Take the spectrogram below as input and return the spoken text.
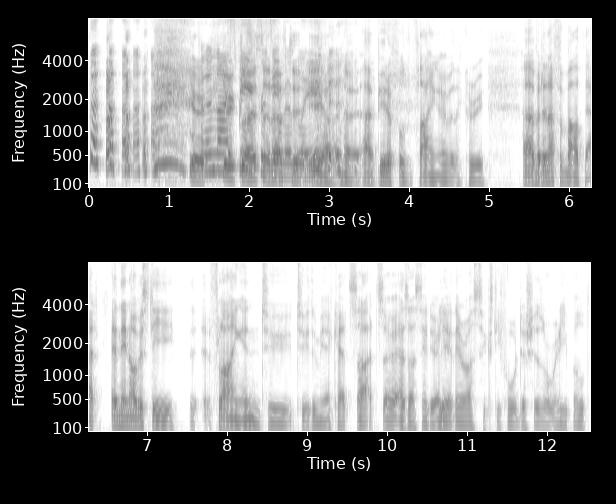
you're, And a nice view, presumably. yeah, no, uh, beautiful flying over the Karoo. Uh, but enough about that. And then obviously uh, flying into to the Meerkat site. So as I said earlier, there are 64 dishes already built,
